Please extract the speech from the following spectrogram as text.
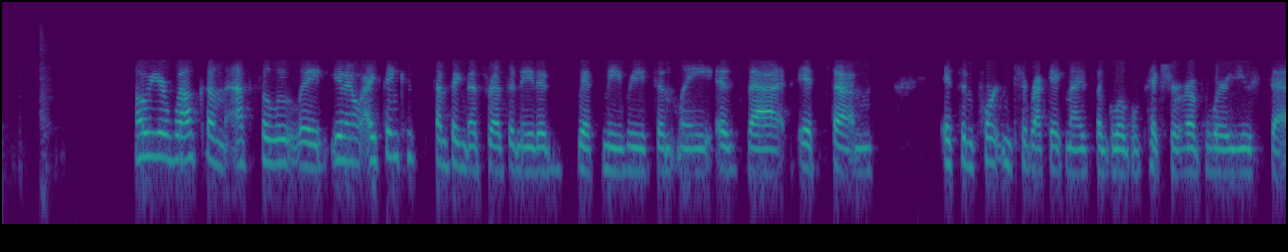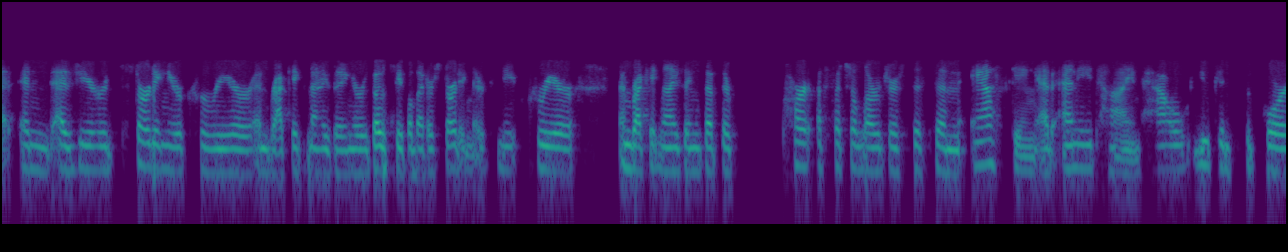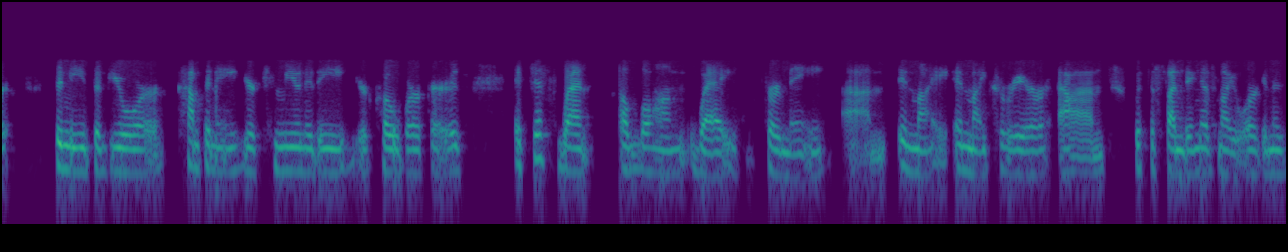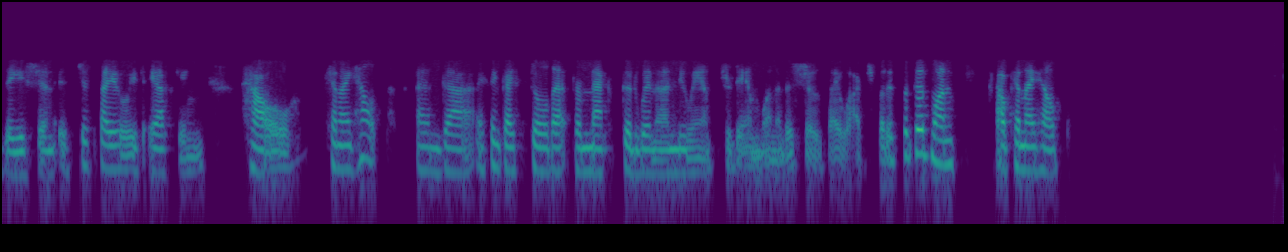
Oh, you're welcome. Absolutely. You know, I think something that's resonated with me recently is that it's um, it's important to recognize the global picture of where you sit. And as you're starting your career and recognizing, or those people that are starting their career and recognizing that they're part of such a larger system, asking at any time how you can support the needs of your company, your community, your coworkers. It just went a long way for me um, in my in my career um, with the funding of my organization is just by always asking how can I help and uh, I think I stole that from Max Goodwin on New Amsterdam, one of the shows I watch, but it's a good one. How can I help?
